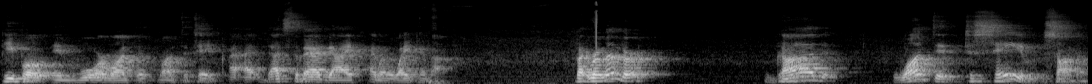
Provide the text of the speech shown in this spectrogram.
people in war want to, want to take. I, I, that's the bad guy, I'm going to wipe him out. But remember, God wanted to save Sodom.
